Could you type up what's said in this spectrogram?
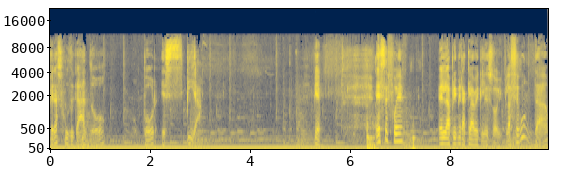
eras juzgado por espía. Bien, esa fue la primera clave que les doy. La segunda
